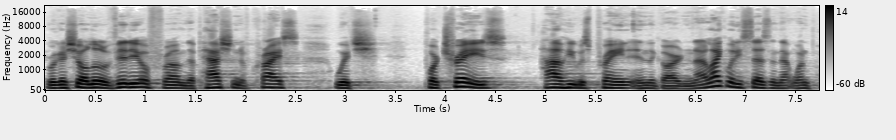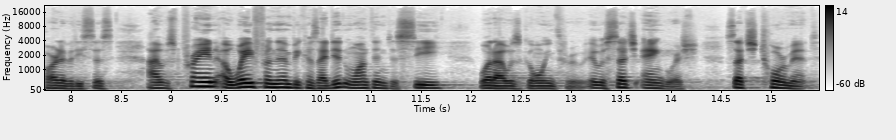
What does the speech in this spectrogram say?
we're going to show a little video from the Passion of Christ, which portrays how he was praying in the garden. And I like what he says in that one part of it. He says, I was praying away from them because I didn't want them to see what I was going through. It was such anguish, such torment.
